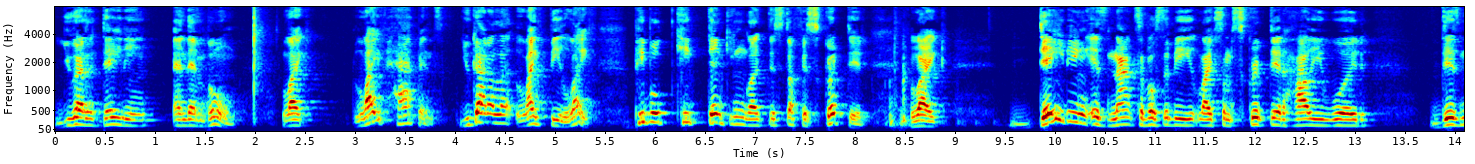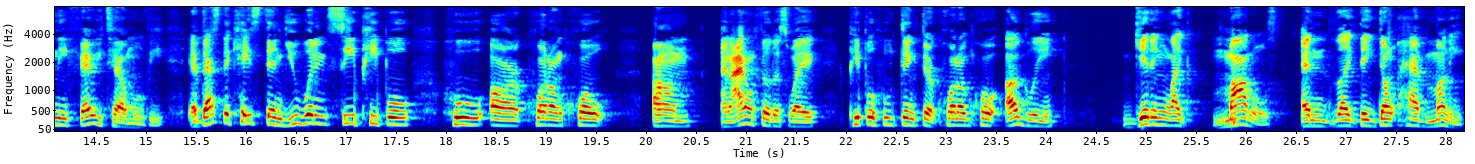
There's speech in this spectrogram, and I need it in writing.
you guys are dating, and then boom, like life happens. You gotta let life be life. People keep thinking like this stuff is scripted. Like dating is not supposed to be like some scripted Hollywood Disney fairy tale movie. If that's the case, then you wouldn't see people who are quote unquote, um, and I don't feel this way, people who think they're quote unquote ugly getting like models and like they don't have money.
